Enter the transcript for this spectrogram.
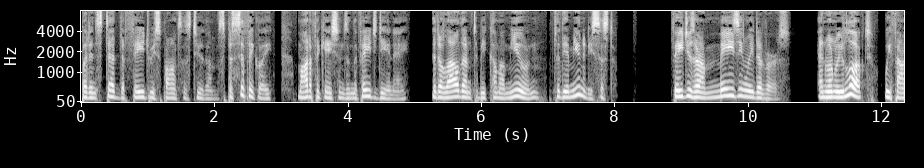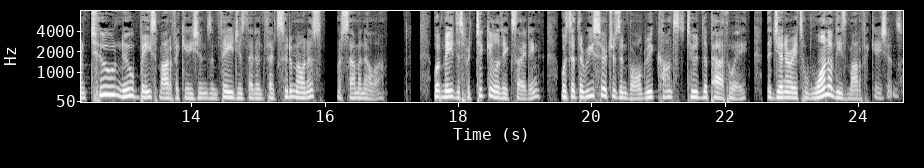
but instead the phage responses to them, specifically modifications in the phage DNA that allow them to become immune to the immunity system. Phages are amazingly diverse, and when we looked, we found two new base modifications in phages that infect Pseudomonas or Salmonella. What made this particularly exciting was that the researchers involved reconstituted the pathway that generates one of these modifications,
